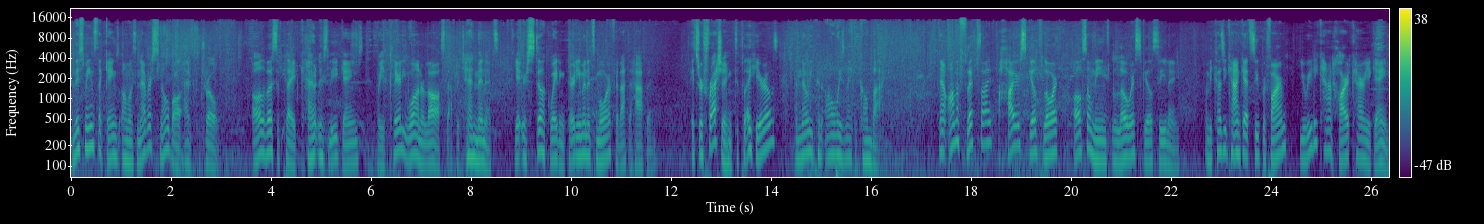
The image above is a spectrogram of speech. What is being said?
And this means that games almost never snowball out of control, all of us have played countless league games where you've clearly won or lost after 10 minutes, yet you're stuck waiting 30 minutes more for that to happen. It's refreshing to play heroes and know you can always make a comeback. Now on the flip side, a higher skill floor also means lower skill ceiling. And because you can't get super farmed, you really can't hard carry a game.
